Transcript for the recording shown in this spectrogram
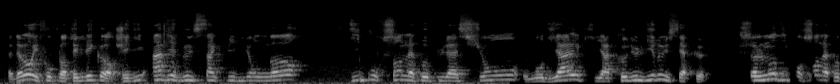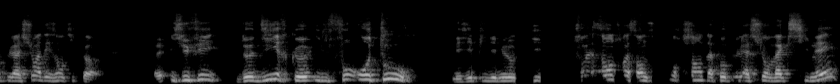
D'abord, il faut planter le décor. J'ai dit 1,5 million de morts 10% de la population mondiale qui a connu le virus. C'est-à-dire que seulement 10% de la population a des anticorps. Euh, il suffit de dire qu'il faut autour, des épidémiologues 60-66% de la population vaccinée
